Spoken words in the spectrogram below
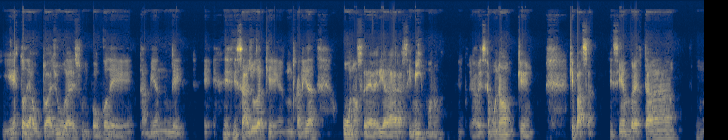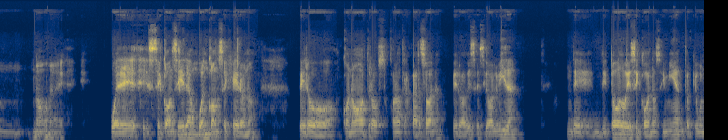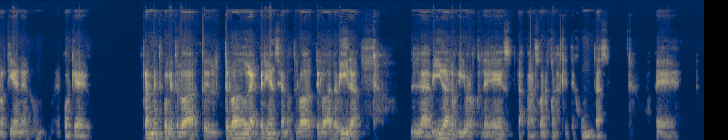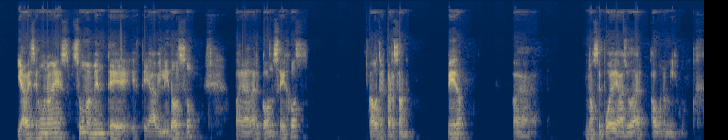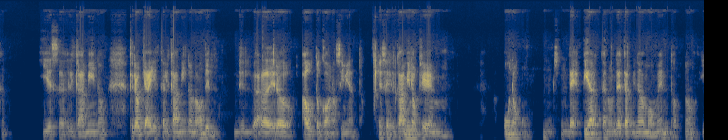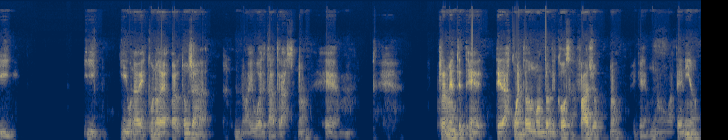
y esto de autoayuda es un poco de también de eh, esa ayuda que en realidad uno se debería dar a sí mismo, ¿no? A veces uno, ¿qué, qué pasa? Que siempre está, mm, ¿no? Eh, puede, se considera un buen consejero, ¿no? Pero con otros, con otras personas, pero a veces se olvida de, de todo ese conocimiento que uno tiene, ¿no? Porque realmente porque te lo, da, te, te, lo ha dado la experiencia, ¿no? Te lo, te lo da la vida la vida, los libros que lees, las personas con las que te juntas. Eh, y a veces uno es sumamente este, habilidoso para dar consejos a otras personas, pero uh, no se puede ayudar a uno mismo. y ese es el camino, creo que ahí está el camino ¿no? del, del verdadero autoconocimiento. Ese es el camino que uno despierta en un determinado momento, ¿no? Y, y, y una vez que uno despertó ya no hay vuelta atrás, ¿no? Eh, realmente te, te, das cuenta de un montón de cosas, fallos, ¿no? Que uno ha tenido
